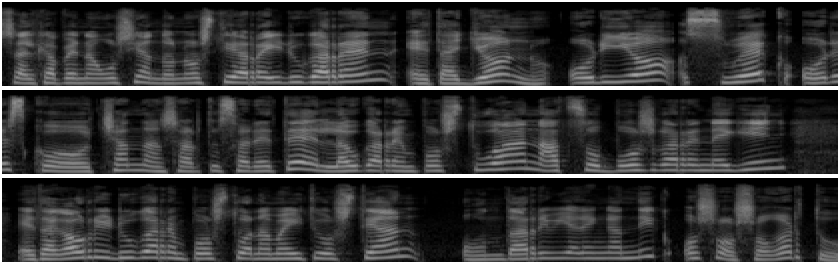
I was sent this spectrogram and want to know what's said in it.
Zailkapen nagusian donostiarra irugarren, eta Jon, orio, zuek orezko txandan sartu zarete, laugarren postuan, atzo bosgarren egin, eta gaur irugarren postuan amaitu ostean, ondarribiaren gandik oso oso gertu.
